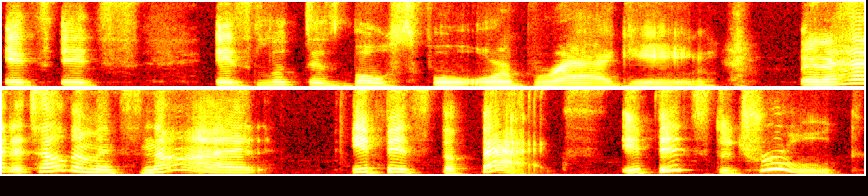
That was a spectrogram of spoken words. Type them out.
it's it's it's looked as boastful or bragging. And I had to tell them it's not if it's the facts. If it's the truth,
